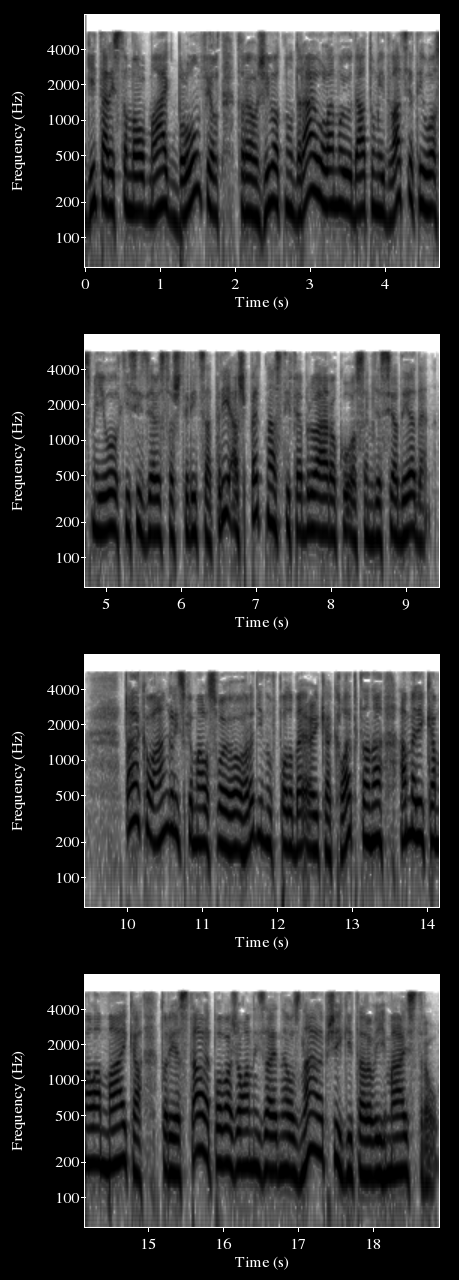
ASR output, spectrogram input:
Gitaristom bol Mike Bloomfield, ktorého životnú dráhu lemujú dátumy 28. júl 1943 až 15. február roku 81. Tak ako Anglicko malo svojho hrdinu v podobe Erika Claptona, Amerika mala Majka, ktorý je stále považovaný za jedného z najlepších gitarových majstrov.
